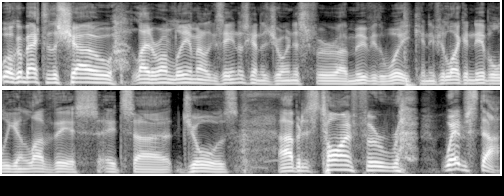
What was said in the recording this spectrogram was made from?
Welcome back to the show. Later on, Liam Alexander is going to join us for uh, Movie of the Week. And if you like a nibble, you're going to love this. It's uh, Jaws. Uh, but it's time for uh, Webster.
